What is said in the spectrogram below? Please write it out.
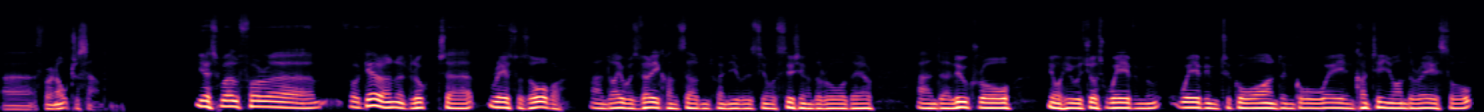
uh, for an ultrasound. Yes, well, for uh, for Geraint, it looked uh, race was over, and I was very concerned when he was, you know, sitting on the road there, and uh, Luke Rowe, you know, he was just waving waving to go on and go away and continue on the race. So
